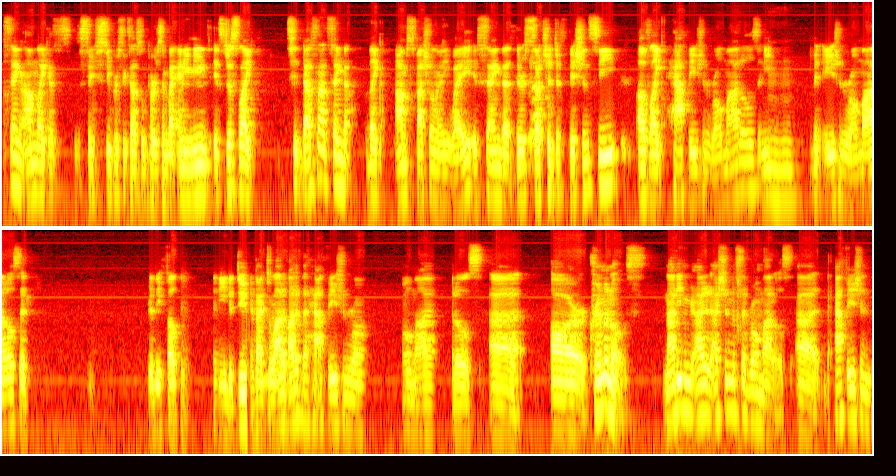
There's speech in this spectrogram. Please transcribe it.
saying I'm like a super successful person by any means. It's just like that's not saying that like I'm special in any way. It's saying that there's such a deficiency of like half Asian role models and mm-hmm. even Asian role models that really felt the need to do. In fact, a lot of, a lot of the half Asian role, models uh, are criminals. Not even I, I, shouldn't have said role models. Uh, half Asian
